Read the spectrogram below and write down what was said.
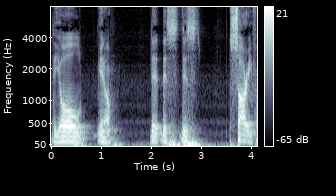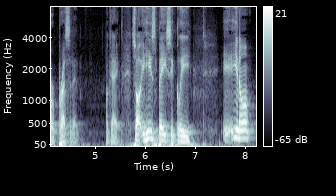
the old, you know, the, this this sorry for president. Okay, so he's basically, you know,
